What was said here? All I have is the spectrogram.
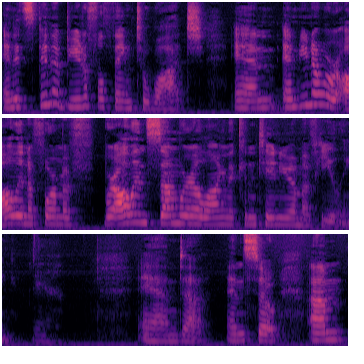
and it's been a beautiful thing to watch. And and you know we're all in a form of we're all in somewhere along the continuum of healing. Yeah. and uh, and so um,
